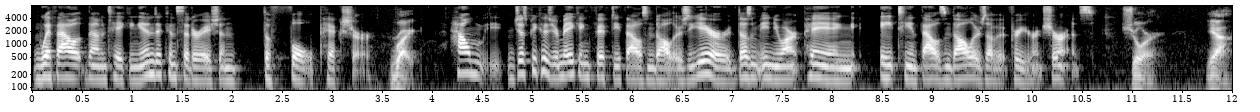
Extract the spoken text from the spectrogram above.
without them taking into consideration the full picture Right. how just because you're making fifty thousand dollars a year doesn't mean you aren't paying eighteen thousand dollars of it for your insurance. Sure. Yeah.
